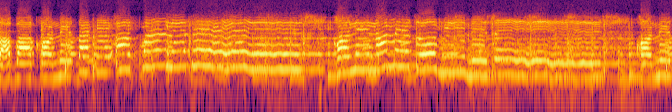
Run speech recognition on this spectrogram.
বাবা খনে অনেক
